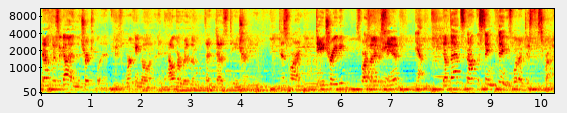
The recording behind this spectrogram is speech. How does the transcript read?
now there's a guy in the church plant who's working on an algorithm that does day trading. Does what? Day trading, as far as I understand. Yeah. Now that's not the same thing as what I just described,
